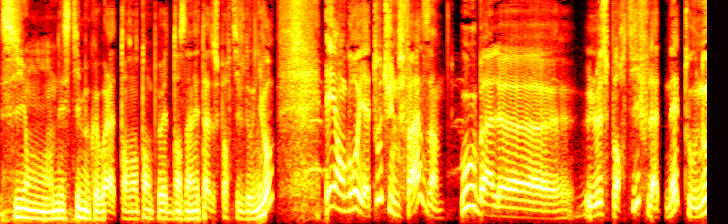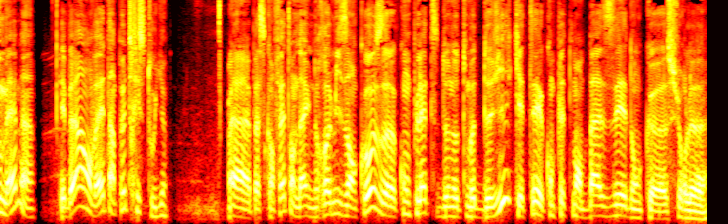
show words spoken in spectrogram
si on estime que voilà de temps en temps on peut être dans un état de sportif de haut niveau, et en gros il y a tout une phase où bah, le, le sportif, l'athlète ou nous-mêmes, eh ben, on va être un peu tristouille. Euh, parce qu'en fait, on a une remise en cause complète de notre mode de vie qui était complètement basé donc euh, sur le,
